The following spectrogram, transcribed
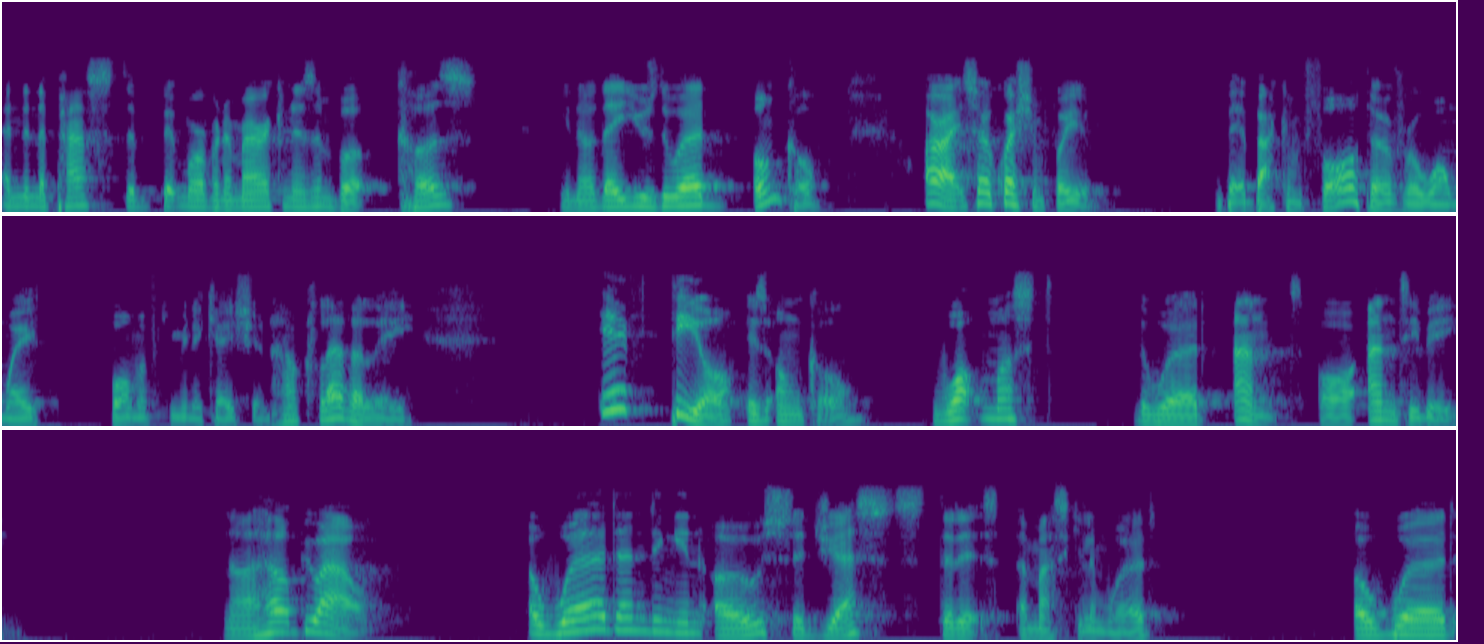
And in the past, a bit more of an Americanism, but cuz, you know, they use the word uncle. All right, so a question for you. A bit of back and forth over a one way form of communication. How cleverly. If tío is uncle, what must the word aunt or auntie be? Now, I'll help you out. A word ending in O suggests that it's a masculine word. A word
